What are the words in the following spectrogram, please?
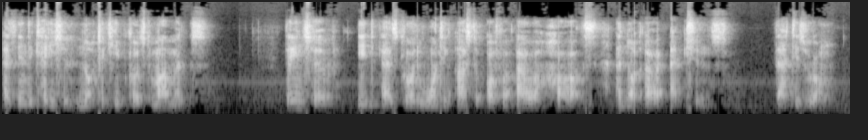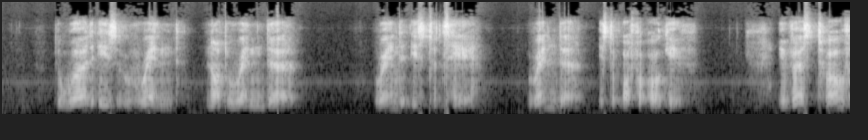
as indication not to keep God's commandments. They interpret it as God wanting us to offer our hearts and not our actions. That is wrong. The word is rend, not render. Rend is to tear. Render is to offer or give. In verse 12,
